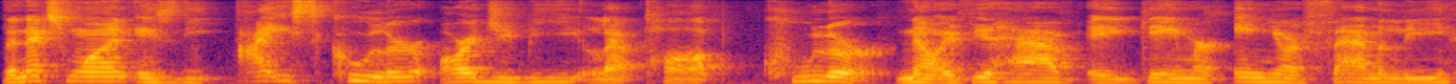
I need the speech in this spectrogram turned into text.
The next one is the Ice Cooler RGB laptop cooler. Now, if you have a gamer in your family,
